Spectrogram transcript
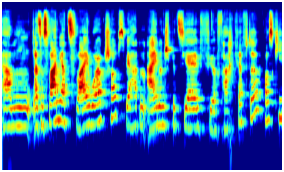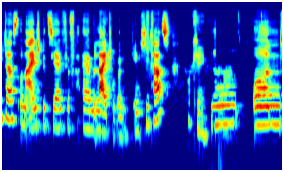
Ähm, also es waren ja zwei Workshops. Wir hatten einen speziell für Fachkräfte aus Kitas und einen speziell für ähm, Leitungen in Kitas. Okay. Mm, und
